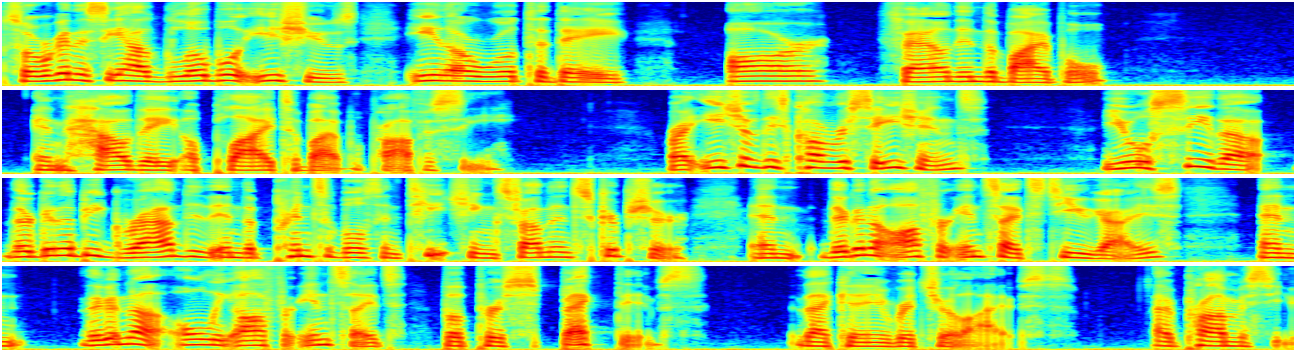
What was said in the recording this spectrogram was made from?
So we're going to see how global issues in our world today are found in the Bible and how they apply to Bible prophecy right? Each of these conversations, you will see that they're going to be grounded in the principles and teachings found in Scripture. And they're going to offer insights to you guys. And they're going to not only offer insights, but perspectives that can enrich your lives. I promise you.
